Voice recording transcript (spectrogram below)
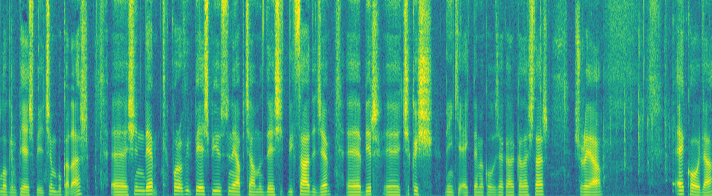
login PHP için bu kadar. Ee, şimdi profil PHP üstüne yapacağımız değişiklik sadece e, bir e, çıkış linki eklemek olacak arkadaşlar. Şuraya echo ile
